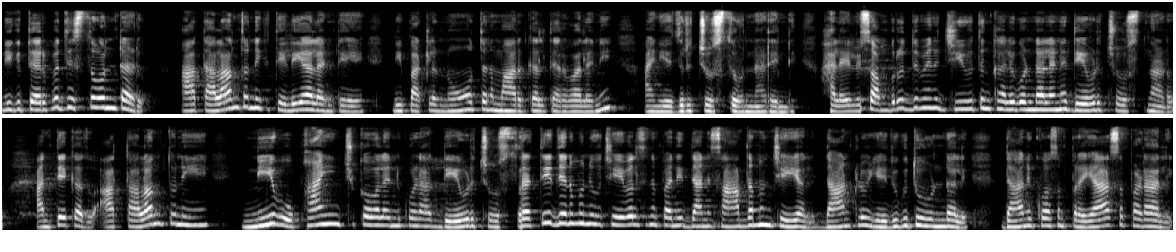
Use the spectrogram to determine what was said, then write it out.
నీకు తెరపతిస్తూ ఉంటాడు. ఆ తలాంతు నీకు తెలియాలంటే నీ పట్ల నూతన మార్గాలు తెరవాలని ఆయన ఎదురు చూస్తూ ఉన్నాడండి. అలాగే సమృద్ధమైన జీవితం కలిగి ఉండాలని దేవుడు చూస్తున్నాడు. అంతేకాదు ఆ తలంతుని నీవు ఉపాయించుకోవాలని కూడా దేవుడు చూస్తాడు. ప్రతి దినము నువ్వు చేయవలసిన పని దాన్ని సాధనం చేయాలి. దాంట్లో ఎదుగుతూ ఉండాలి. దానికోసం ప్రయాసపడాలి.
